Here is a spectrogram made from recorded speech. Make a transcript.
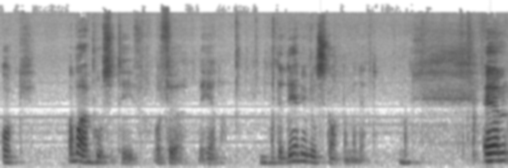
Och var bara positiv och för det hela. Att det är det vi vill skapa med detta. Ehm,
